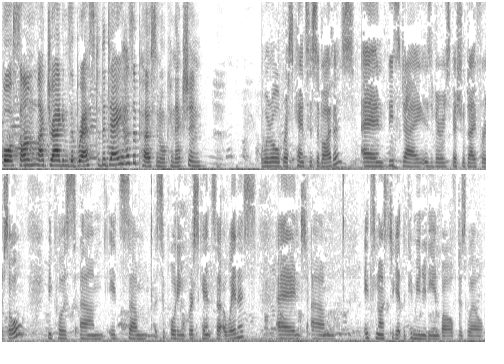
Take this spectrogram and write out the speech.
For some, like Dragons Abreast, the day has a personal connection. We're all breast cancer survivors, and this day is a very special day for us all because um, it's um, supporting breast cancer awareness and um, it's nice to get the community involved as well.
